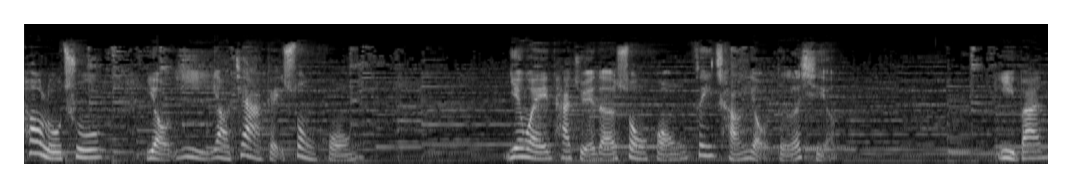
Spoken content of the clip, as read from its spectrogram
透露出有意要嫁给宋弘，因为她觉得宋弘非常有德行。一般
